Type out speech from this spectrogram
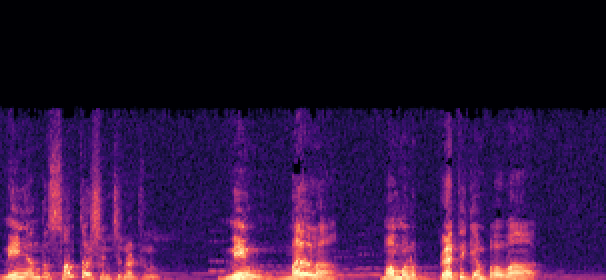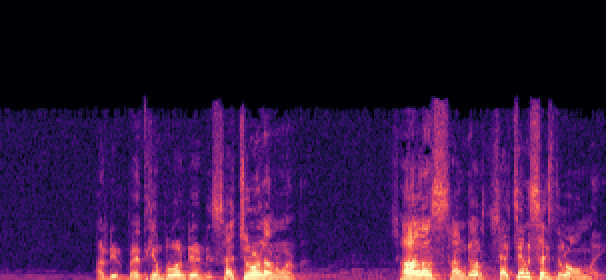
నీ అందు సంతోషించినట్లు నీవు మరలా మమ్మను బ్రతికింపవా? అంటే బ్రతికింపవా అంటే ఏంటి? సచినుడు అనమాట చాలా సంఘాలు చచ్చిన స్థితిలో ఉన్నాయి.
